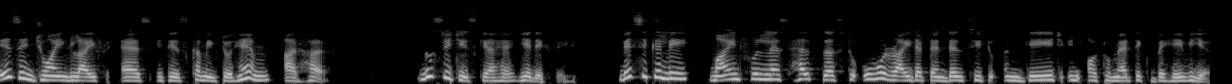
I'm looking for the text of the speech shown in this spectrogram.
is enjoying life as it is coming to him or her دوسری چیز کیا ہے؟ یہ دیکھتے ہیں۔ Basically mindfulness helps to override a tendency to engage in automatic behaviour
